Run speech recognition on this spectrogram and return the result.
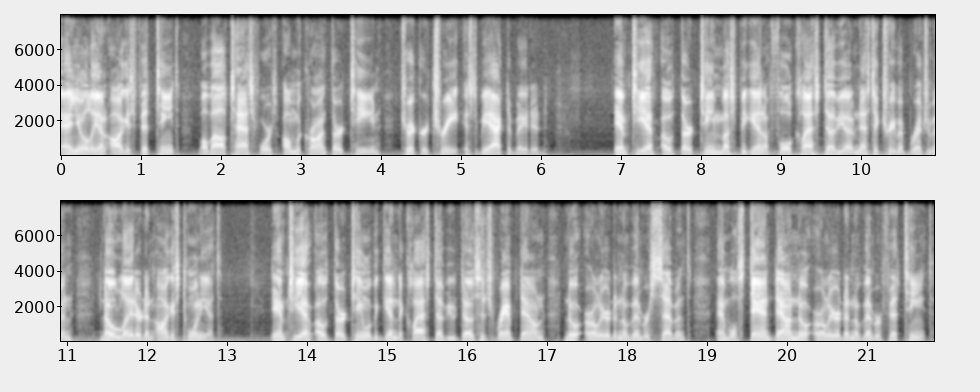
Annually on August 15th, Mobile Task Force Omicron-13 Trick or Treat is to be activated. MTF-013 must begin a full Class W amnestic treatment regimen no later than August 20th. MTF-013 will begin the Class W dosage ramp-down no earlier than November 7th, and will stand down no earlier than November 15th.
